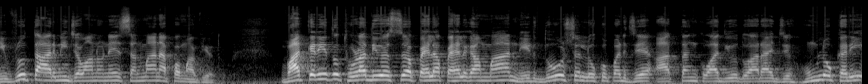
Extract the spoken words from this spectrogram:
નિવૃત્ત આર્મી જવાનોને સન્માન આપવામાં આવ્યું હતું. વાત કરીએ તો થોડા દિવસ પહેલા પહેલગામમાં નિર્દોષ લોકો પર જે આતંકવાદીઓ દ્વારા જે હુમલો કરી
